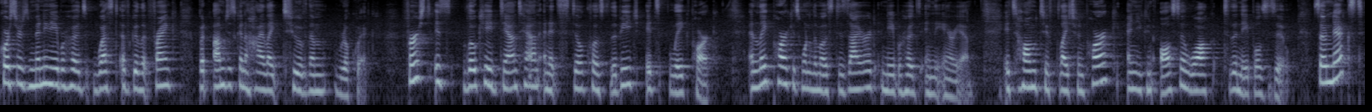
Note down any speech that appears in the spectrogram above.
course, there's many neighborhoods west of Goodlette Frank, but I'm just going to highlight two of them real quick. First is located downtown and it's still close to the beach. It's Lake Park. And Lake Park is one of the most desired neighborhoods in the area. It's home to Fleischmann Park and you can also walk to the Naples Zoo. So next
